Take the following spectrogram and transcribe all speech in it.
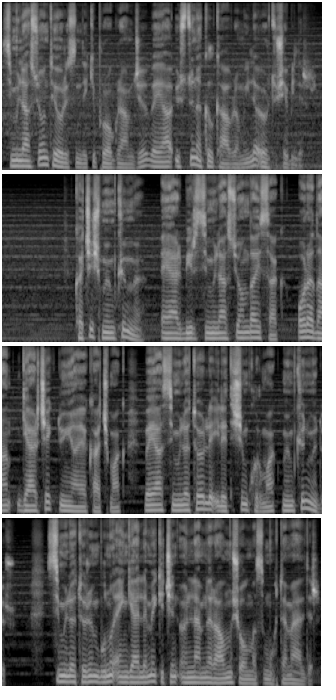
simülasyon teorisindeki programcı veya üstün akıl kavramıyla örtüşebilir. Kaçış mümkün mü? Eğer bir simülasyondaysak oradan gerçek dünyaya kaçmak veya simülatörle iletişim kurmak mümkün müdür? Simülatörün bunu engellemek için önlemler almış olması muhtemeldir.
